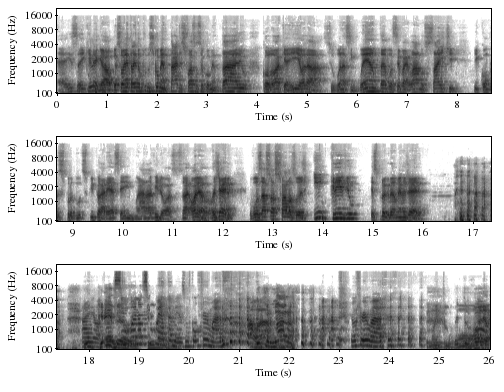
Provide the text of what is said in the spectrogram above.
É isso aí, que legal. O pessoal entra aí nos comentários, faça o seu comentário, coloque aí, olha, Silvana 50, você vai lá no site e compra esses produtos que me parecem maravilhosos. Olha, Rogério, eu vou usar suas falas hoje. Incrível esse programa, hein, Rogério? Ó, é Silvana 50 mesmo, confirmaram. Ah, confirmaram? confirmaram. Muito bom. Muito bom. Olha,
